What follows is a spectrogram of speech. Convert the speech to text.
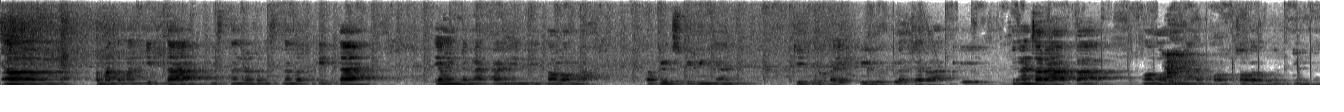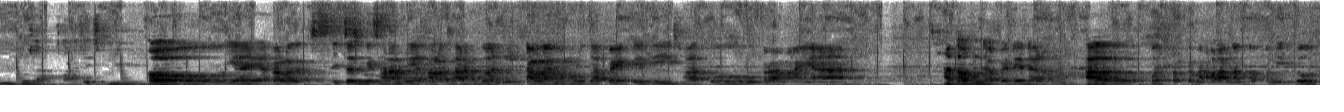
eh, teman-teman kita listener-listener kita yang mendengarkan ini tolonglah public speakingnya diperbaiki belajar lagi. Dengan cara apa ngomong dengan kocok itu salah Oh iya ya kalau itu ini saran lu ya kalau saran gua nih kalau emang lu gak pede di suatu keramaian ataupun gak pede dalam hal buat perkenalan ataupun itu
